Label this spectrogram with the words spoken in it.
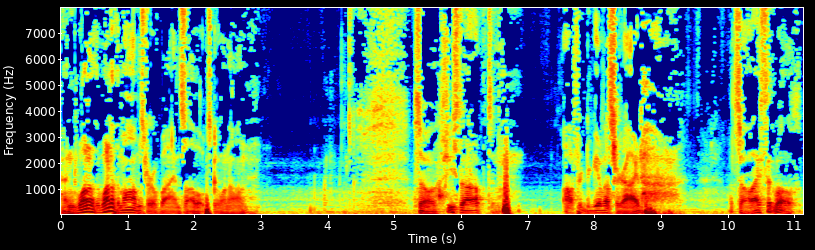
And one of the, one of the moms drove by and saw what was going on. So she stopped and offered to give us a ride. So I said, well,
